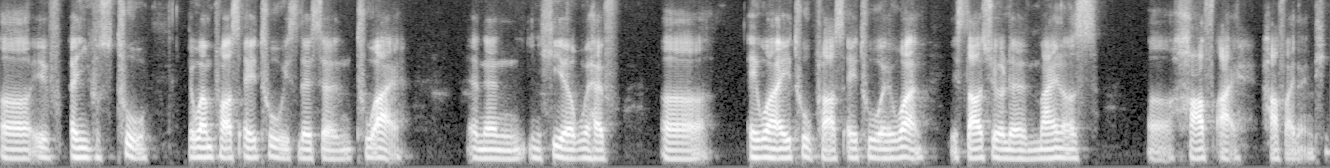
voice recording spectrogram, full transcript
uh if n equals two, a1 plus a2 is less than 2i. And then in here we have uh a1 a2 plus a2 a1 is larger than minus uh, half i, half identity.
